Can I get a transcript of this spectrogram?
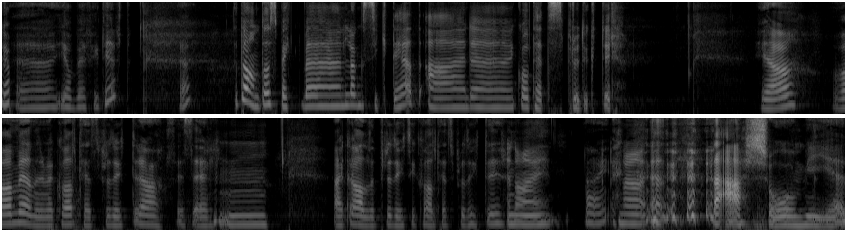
yep. uh, jobbe effektivt. Et annet aspekt ved langsiktighet er eh, kvalitetsprodukter. Ja, hva mener du med kvalitetsprodukter da, Sissel? Mm, Er ikke alle produkter kvalitetsprodukter? nei, Nei. nei, det er så mye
